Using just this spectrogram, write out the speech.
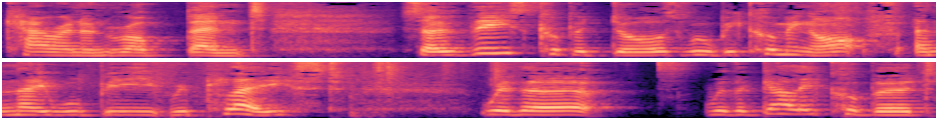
Karen and Rob Bent. So these cupboard doors will be coming off and they will be replaced with a with a galley cupboard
